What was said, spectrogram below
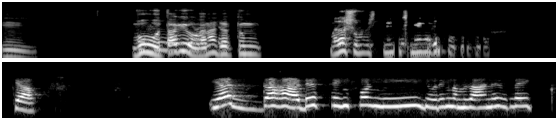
हम्म वो होता भी होगा ना जब तुम मतलब सुबह छह बजे क्या yeah the hardest thing for me during Ramzan is like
